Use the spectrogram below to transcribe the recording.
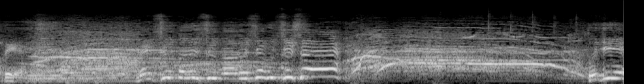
Співати? Не чутно, не чутно, а ну ще гучніше! Тоді,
